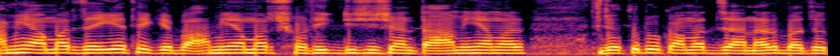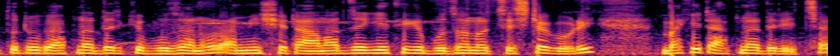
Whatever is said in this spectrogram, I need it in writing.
আমি আমার জায়গা থেকে বা আমি আমার সঠিক ডিসিশনটা আমি আমার যতটুকু আমার জানার বা যতটুকু আপনাদেরকে বোঝানোর, আমি সেটা আমার জায়গা থেকে বোঝানোর চেষ্টা করি। বাকিটা আপনাদের ইচ্ছা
